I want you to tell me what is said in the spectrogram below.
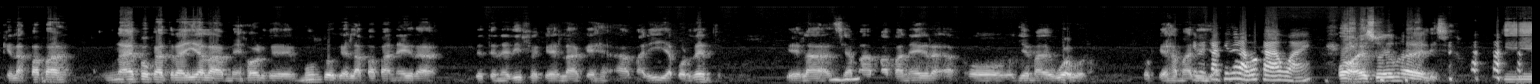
que las papas, una época traía la mejor del mundo, que es la papa negra de Tenerife, que es la que es amarilla por dentro que la, se llama papa negra o yema de huevo, ¿no? Porque es amarilla. me está haciendo la boca agua, ¿eh? Oh, eso es una delicia. Y,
